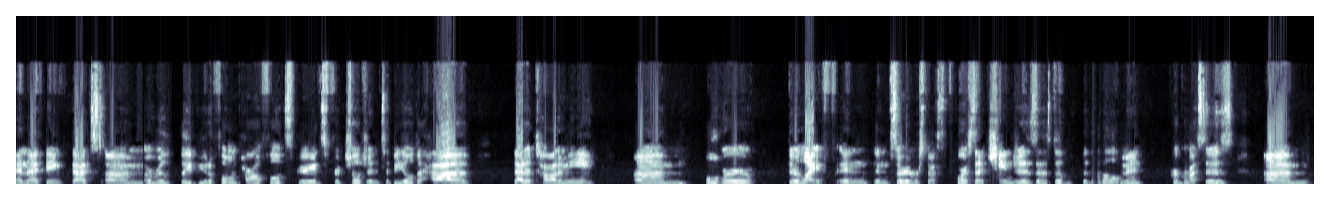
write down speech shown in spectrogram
And I think that's um, a really beautiful and powerful experience for children to be able to have that autonomy um, over their life in, in certain respects. Of course, that changes as the, the development progresses. Um,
